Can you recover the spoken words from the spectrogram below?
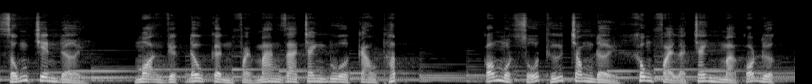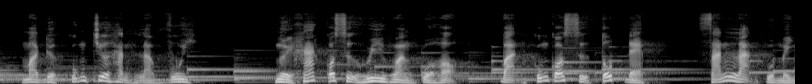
Sống trên đời, mọi việc đâu cần phải mang ra tranh đua cao thấp. Có một số thứ trong đời không phải là tranh mà có được, mà được cũng chưa hẳn là vui. Người khác có sự huy hoàng của họ, bạn cũng có sự tốt đẹp, sán lạn của mình.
